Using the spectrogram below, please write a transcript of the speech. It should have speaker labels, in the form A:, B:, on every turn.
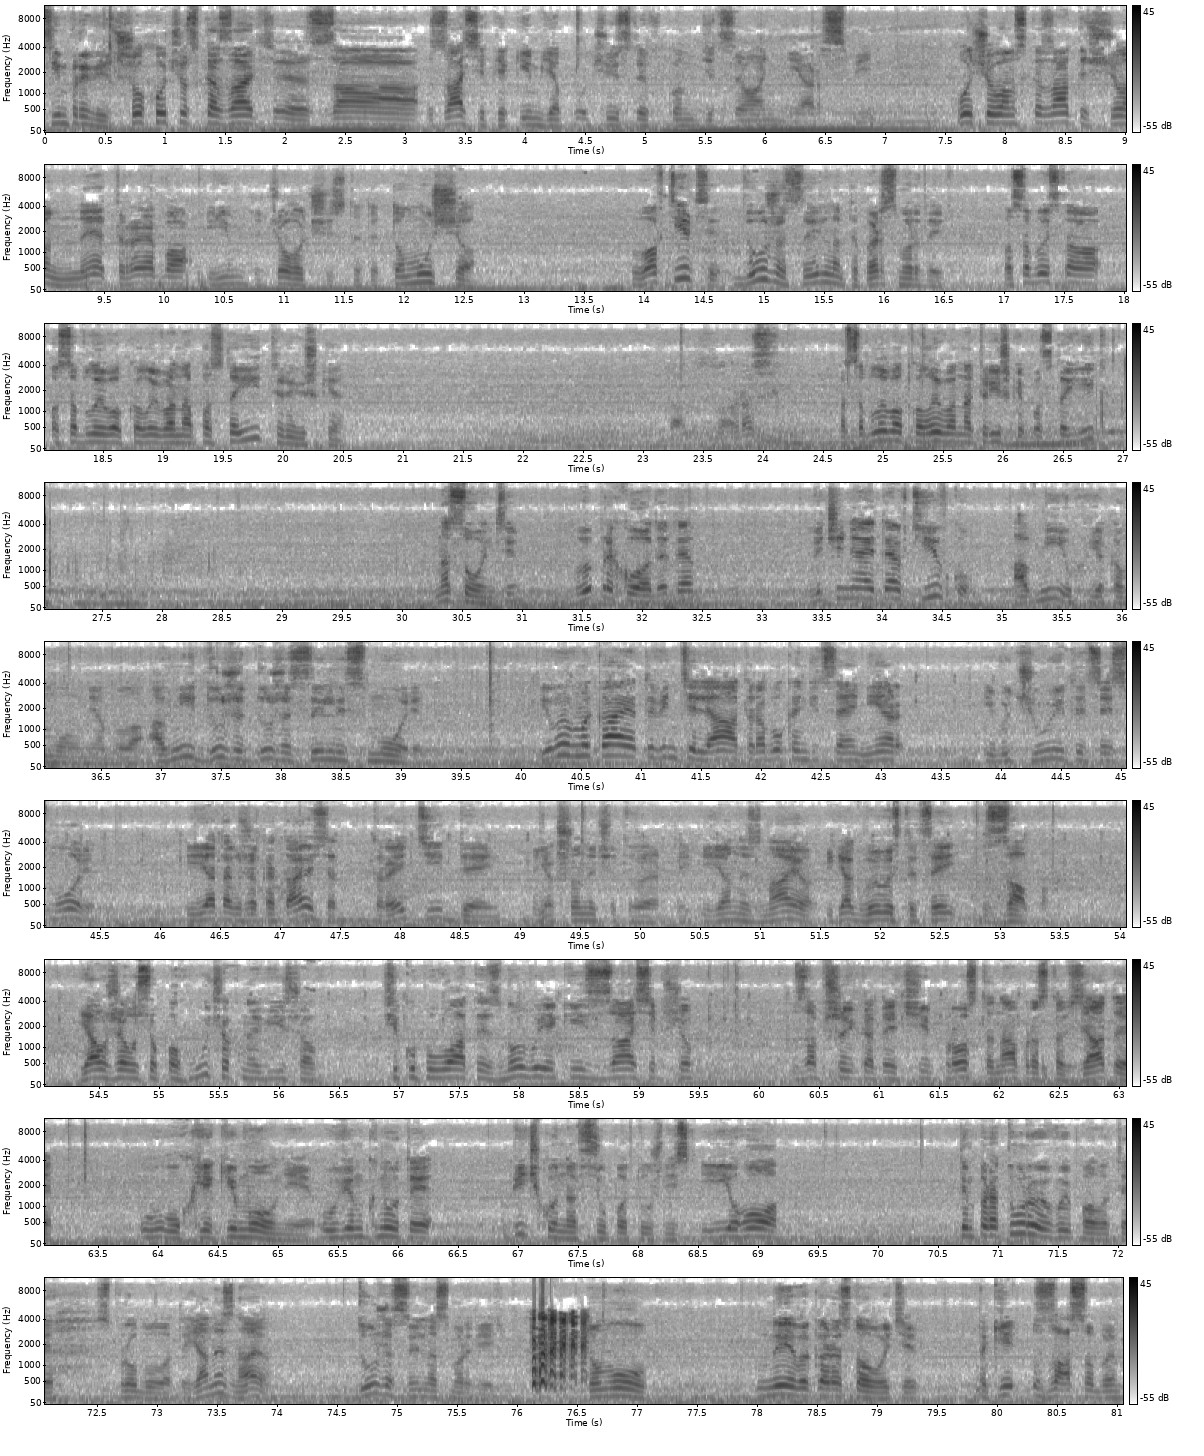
A: Всім привіт! Що хочу сказати е, за засіб, яким я почистив кондиціонер свій. Хочу вам сказати, що не треба їм нічого чистити, тому що в автівці дуже сильно тепер смердить. Особисто, особливо коли вона постоїть трішки. Так, зараз. Особливо коли вона трішки постоїть. На сонці, ви приходите, відчиняєте автівку, а в ній, ух, яка молнія була, а в ній дуже-дуже сильний сморід. І ви вмикаєте вентилятор або кондиціонер, і ви чуєте цей сморід. І я так вже катаюся третій день, якщо не четвертий. І я не знаю, як вивести цей запах. Я вже ось пагучок навішав, чи купувати знову якийсь засіб, щоб запшикати, чи просто-напросто взяти ух, які молнії, увімкнути пічку на всю потужність і його температурою випалити, спробувати. Я не знаю. Дуже сильно смердіть. Тому не використовуйте такі засоби.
